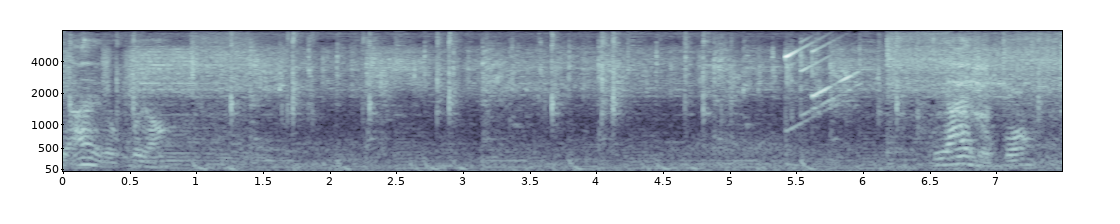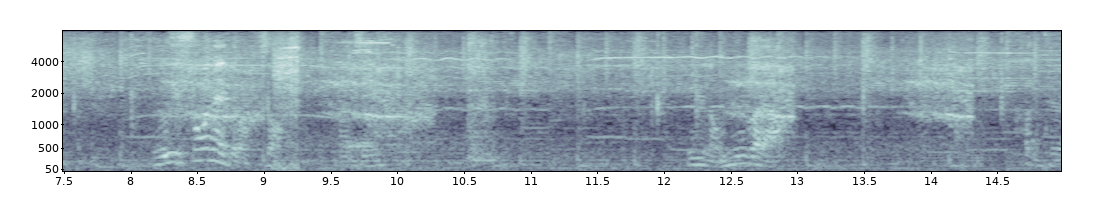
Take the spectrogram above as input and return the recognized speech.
이 안에 넣고요. 이 안에 넣고 여기 숨은 애들 없어. 맞지? 여긴 없는 거야. 커트.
